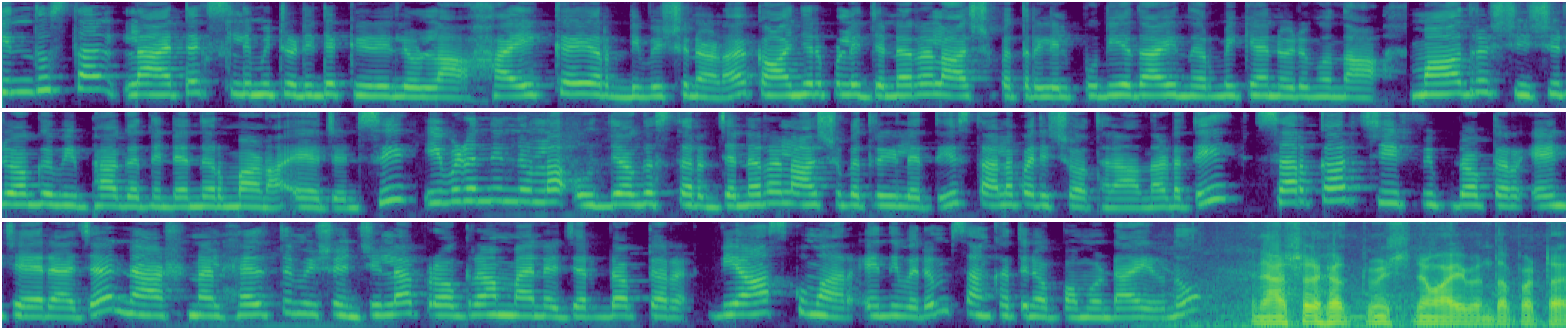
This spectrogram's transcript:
ഹിന്ദുസ്ഥാൻ ലാറ്റക്സ് ലിമിറ്റഡിന്റെ കീഴിലുള്ള ഹൈകെയർ ഡിവിഷനാണ് കാഞ്ഞിരപ്പള്ളി ജനറൽ ആശുപത്രിയിൽ പുതിയതായി നിർമ്മിക്കാൻ ഒരുങ്ങുന്ന മാതൃ ശിശുരോഗ വിഭാഗത്തിന്റെ നിർമ്മാണ ഏജൻസി. ഇവിടെ നിന്നുള്ള ഉദ്യോഗസ്ഥർ ജനറൽ ആശുപത്രിയിലെത്തി സ്ഥലപരിശോധന നടത്തി. സർക്കാർ chief whip doctor N Jayaraj national health mission ജില്ലാ programme manager doctor Vyas Kumar എന്നിവരും സംഘത്തിനൊപ്പം ഉണ്ടായിരുന്നു നാഷണൽ ഹെൽത്ത് മിഷനുമായി ബന്ധപ്പെട്ട്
